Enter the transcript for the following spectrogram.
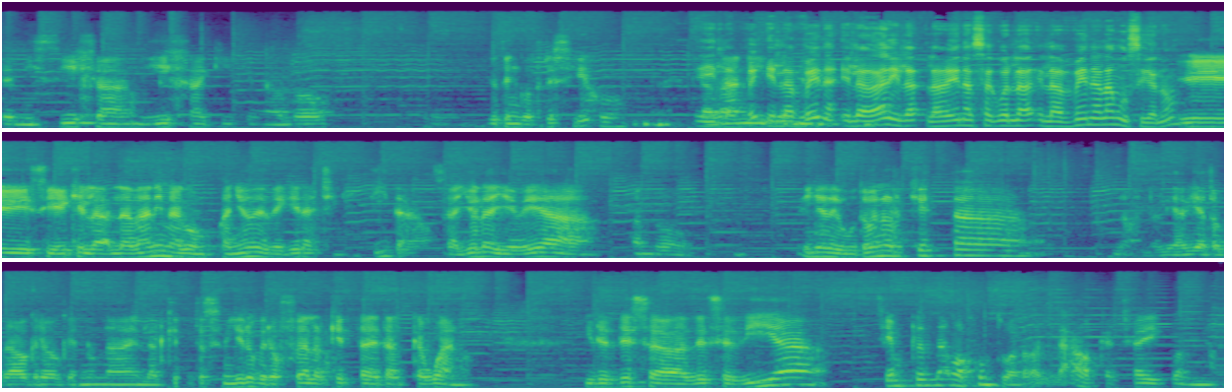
de mis hijas, mi hija aquí que me habló. Eh, yo tengo tres hijos. Y la, Dani, la, Dani, la, Dani sacó la, las venas la música, ¿no? Sí, sí, es que la, Dani me acompañó desde que era chiquitita. O sea, yo la llevé a. Cuando ella debutó en orquesta. No, en realidad había tocado, creo que en, una, en la orquesta Semillero, pero fue a la orquesta de Talcahuano. Y desde esa, de ese día siempre andamos juntos a todos lados, ¿cachai? Con,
